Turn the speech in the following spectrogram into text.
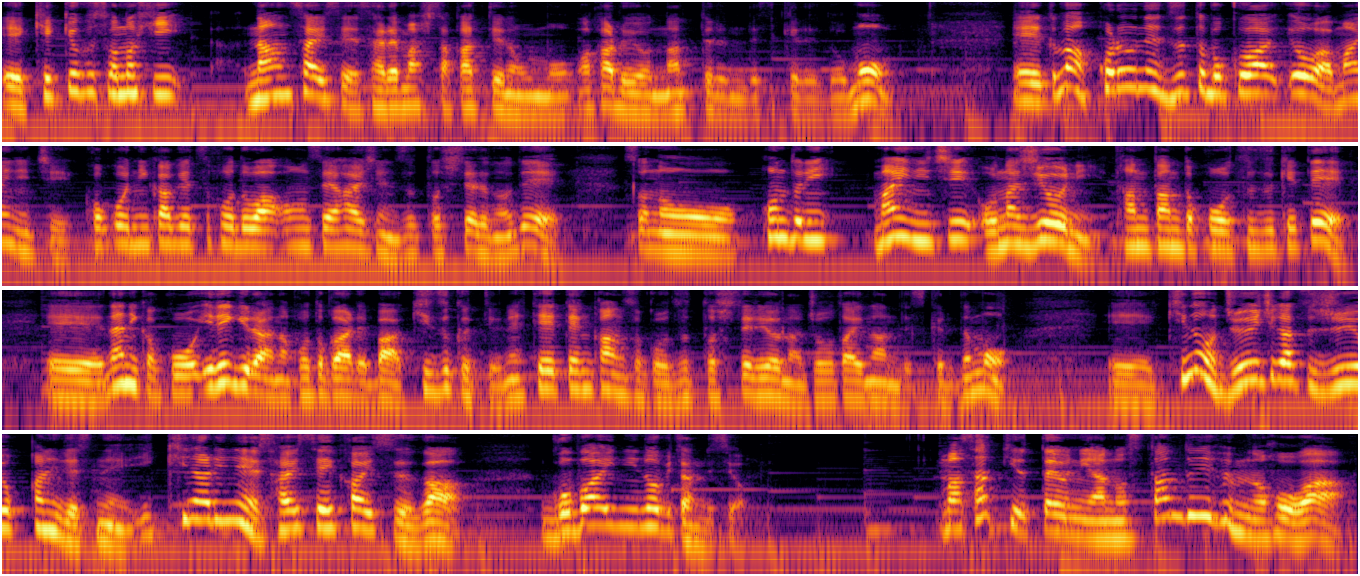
えー結局その日何再生されましたかっていうのもわかるようになってるんですけれども、えっ、と、まあ、これをね、ずっと僕は、要は毎日、ここ2ヶ月ほどは音声配信ずっとしてるので、その、本当に毎日同じように淡々とこう続けて、えー何かこう、イレギュラーなことがあれば気づくっていうね、定点観測をずっとしてるような状態なんですけれども、えー昨日11月14日にですね、いきなりね、再生回数が5倍に伸びたんですよ。まあ、さっき言ったように、あの、スタンド FM の方は、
